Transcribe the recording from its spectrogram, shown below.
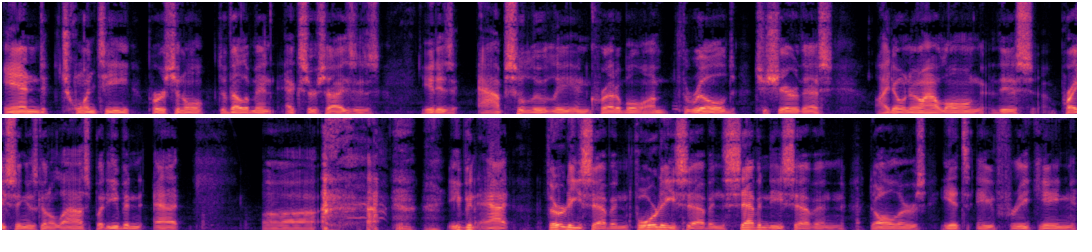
and 20 personal development exercises. It is absolutely incredible. I'm thrilled to share this. I don't know how long this pricing is going to last, but even at uh, even at 37 47 77 dollars it's a freaking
